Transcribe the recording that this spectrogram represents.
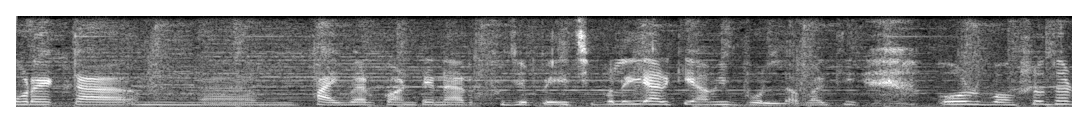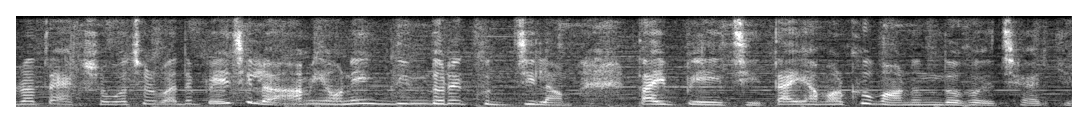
বড় একটা ফাইবার কন্টেনার খুঁজে পেয়েছি বলেই আর কি আমি বললাম আর কি। ওর বংশধররা তো একশো বছর বাদে পেয়েছিল, আমি অনেক দিন ধরে খুঁজছিলাম, তাই পেয়েছি, তাই আমার খুব আনন্দ হয়েছে আর কি।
